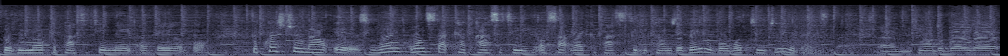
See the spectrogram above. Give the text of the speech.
there'll be more capacity made available. The question now is, when, once that capacity or satellite capacity becomes available, what do you do with it? Um, if you want to build a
